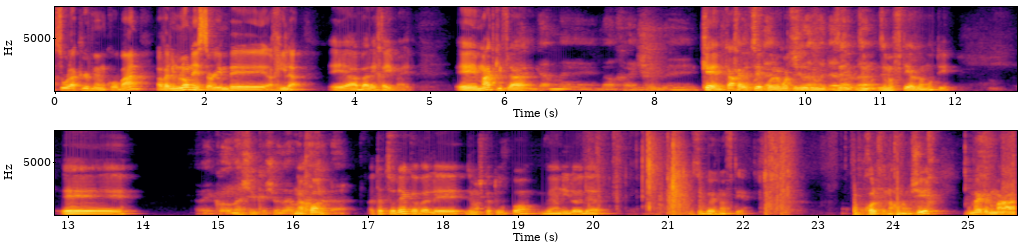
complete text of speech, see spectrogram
אסור להקריב מהם קורבן, אבל הם לא נאסרים באכילה, אה, הבעלי חיים האלה. אה, מתקיף לה... גם אה, בעל חי של... כן, ככה יוצא פה, למרות שזה מפתיע גם אותי. כל מה שקשור לעבודה נכון. אתה צודק, אבל uh, זה מה שכתוב פה, ואני לא יודע, זה באמת מפתיע. בכל אופן, אנחנו נמשיך. אומרת הגמרא,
